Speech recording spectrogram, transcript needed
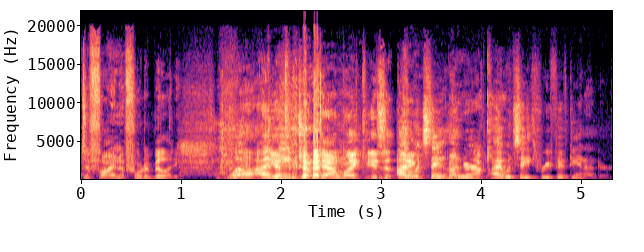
Define affordability. Well, I You have mean, to jump down like, is it like I would say under. I would say 350 and under.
